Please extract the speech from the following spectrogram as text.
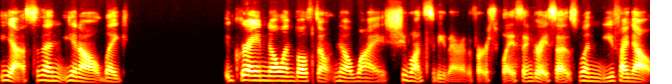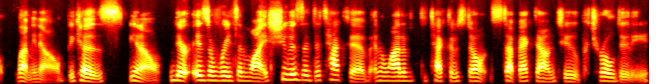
yeah so then you know like gray and nolan both don't know why she wants to be there in the first place and gray says when you find out let me know because you know there is a reason why. She was a detective and a lot of detectives don't step back down to patrol duty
